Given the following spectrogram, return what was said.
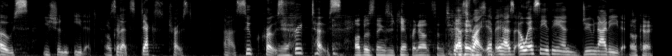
OS, you shouldn't eat it. Okay. So that's dextrose, uh, sucrose, yeah. fructose. All those things you can't pronounce sometimes. That's right. If it has OSE at the end, do not eat it. Okay.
